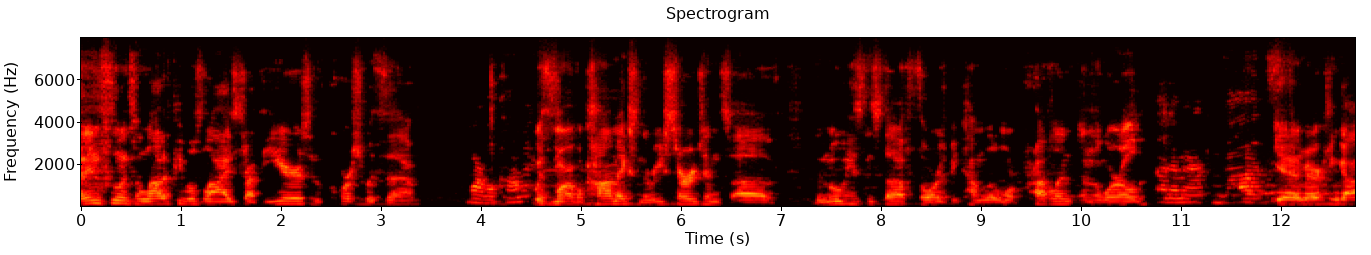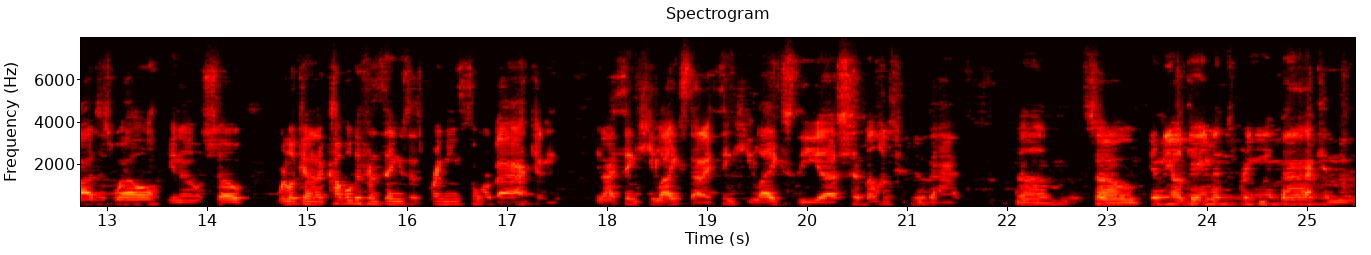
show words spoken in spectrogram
an influence in a lot of people's lives throughout the years, and of course with uh, Marvel Comics. with Marvel Comics and the resurgence of the movies and stuff, Thor's become a little more prevalent in the world. and American Gods. Yeah, and American Gods as well. You know, so we're looking at a couple different things that's bringing Thor back, and you know, I think he likes that. I think he likes the uh, similitude of that. Um, so and Neil Gaiman's bringing him back, and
